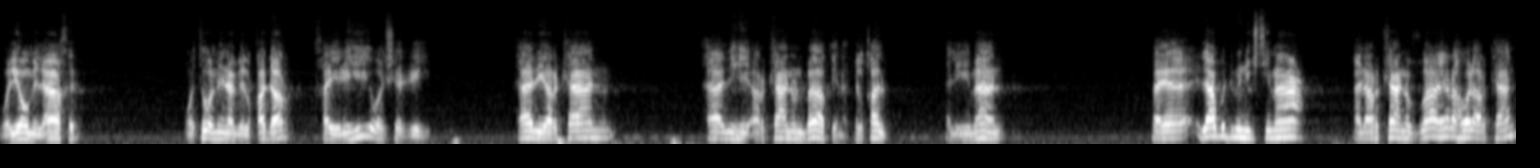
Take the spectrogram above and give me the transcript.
واليوم الآخر وتؤمن بالقدر خيره وشره. هذه أركان هذه أركان باطنة في القلب. الإيمان فلا بد من اجتماع الأركان الظاهرة والأركان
